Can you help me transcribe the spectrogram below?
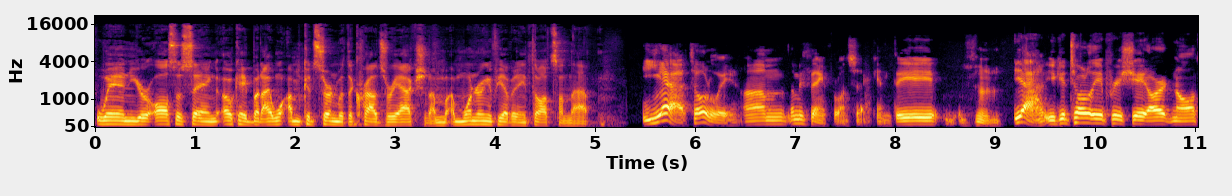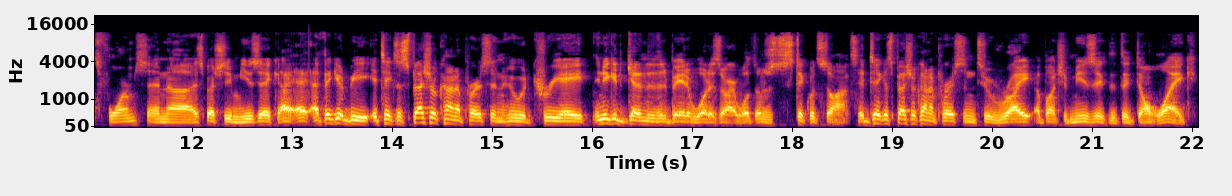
when you're also saying okay, but I, am concerned with the crowd's reaction. I'm I'm wondering if you have any thoughts on that. Yeah, totally. Um, let me think for one second. The hmm. yeah, you could totally appreciate art in all its forms, and uh, especially music. I, I- think it would be. It takes a special kind of person who would create, and you could get into the debate of what is art. Well, I'll just stick with songs. It'd take a special kind of person to write a bunch of music that they don't like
